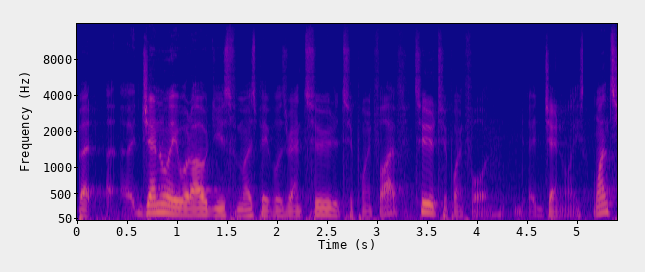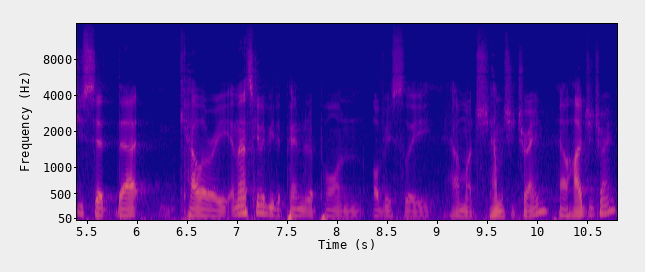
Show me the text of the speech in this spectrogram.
But uh, generally, what I would use for most people is around 2 to 2.5, 2 to 2.4 uh, generally. Once you set that calorie, and that's going to be dependent upon obviously how much how much you train, how hard you train,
